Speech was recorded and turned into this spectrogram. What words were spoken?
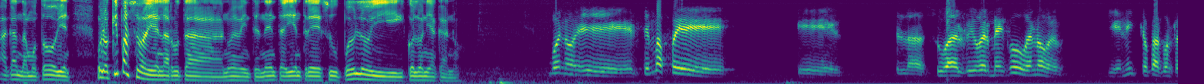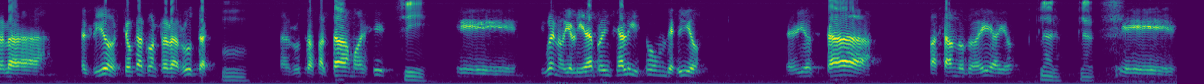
Acá andamos, todo bien. Bueno, ¿qué pasó ahí en la ruta 9, Intendente, ahí entre su pueblo y Colonia Cano? Bueno, eh, el tema fue que la suba del río Bermejo, bueno, viene y choca contra la, el río, choca contra la ruta. Mm. La ruta faltaba, vamos a decir. Sí. Eh, y bueno, y el Unidad Provincial hizo un desvío. El desvío está pasando todavía, yo. Claro, claro. Eh,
